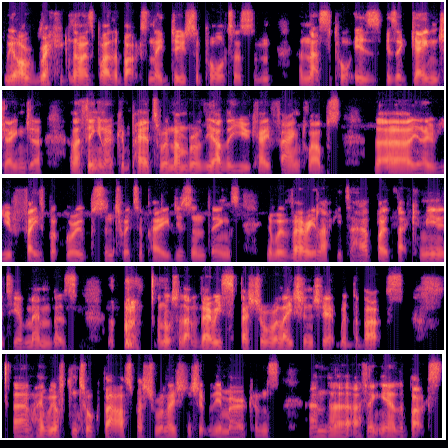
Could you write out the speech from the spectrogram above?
we are recognised by the Bucks, and they do support us, and and that support is is a game changer. And I think you know, compared to a number of the other UK fan clubs that are, you know, you Facebook groups and Twitter pages and things, we're very lucky to have both that community of members and also that very special relationship with the Bucks. Um, and we often talk about our special relationship with the Americans, and uh, I think yeah, the Bucks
